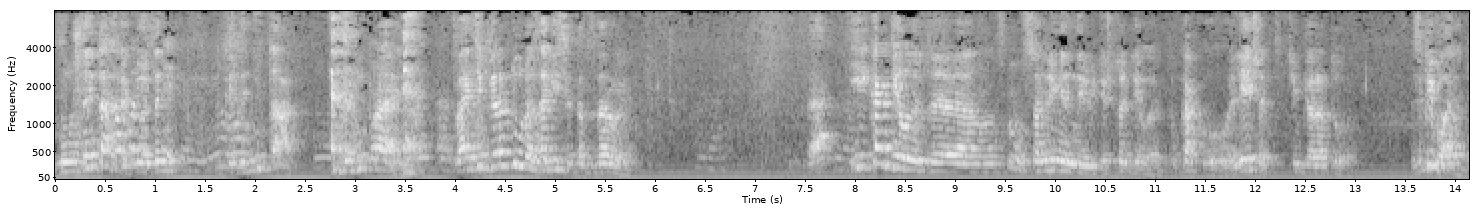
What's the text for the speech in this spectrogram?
Можно и так, Ну, но это, так ну, это не так. Это неправильно. Твоя температура зависит от здоровья. Да? И как делают э, ну, современные люди, что делают? Ну, Как лечат температуру? Сбивают.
